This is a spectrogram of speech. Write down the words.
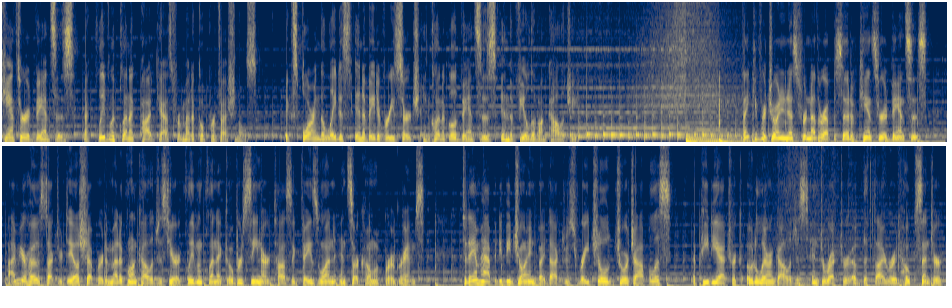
Cancer Advances, a Cleveland Clinic podcast for medical professionals, exploring the latest innovative research and clinical advances in the field of oncology. Thank you for joining us for another episode of Cancer Advances. I'm your host, Dr. Dale Shepard, a medical oncologist here at Cleveland Clinic, overseeing our Taussig Phase 1 and sarcoma programs. Today I'm happy to be joined by Doctors Rachel Georgopoulos, a pediatric otolaryngologist and director of the Thyroid Hope Center,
